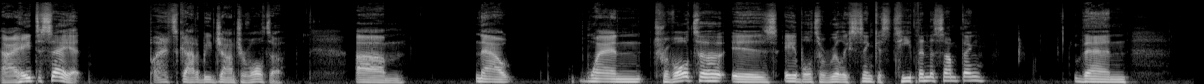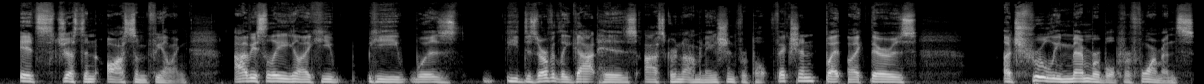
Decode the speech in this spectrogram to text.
I hate to say it, but it's got to be John Travolta. Um, now, when Travolta is able to really sink his teeth into something, then it's just an awesome feeling. Obviously, like he he was he deservedly got his Oscar nomination for Pulp Fiction, but like there's a truly memorable performance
